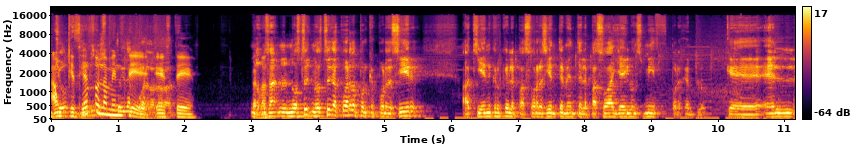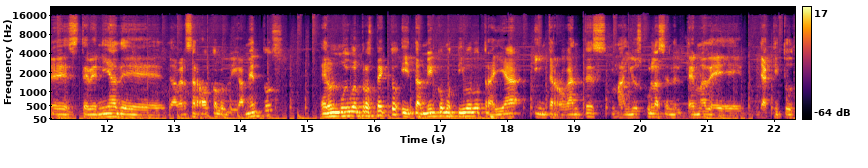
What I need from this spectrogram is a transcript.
Aunque sea solamente este. No, o sea, no, estoy, no estoy de acuerdo porque por decir a quién creo que le pasó recientemente, le pasó a Jalen Smith, por ejemplo, que él este, venía de, de, haberse roto los ligamentos, era un muy buen prospecto y también como Tíbodo traía interrogantes mayúsculas en el tema de, de actitud.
